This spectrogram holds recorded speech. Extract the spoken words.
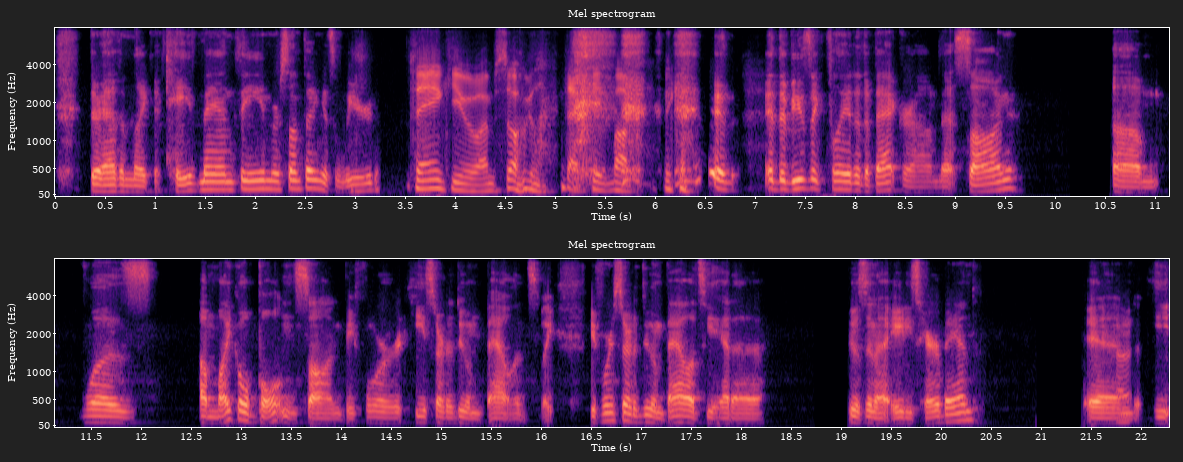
they're having like a caveman theme or something. It's weird, Thank you. I'm so glad that came up because and and the music played in the background. That song, um, was a Michael Bolton song before he started doing ballads. Like before he started doing ballads, he had a he was in an '80s hair band, and he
